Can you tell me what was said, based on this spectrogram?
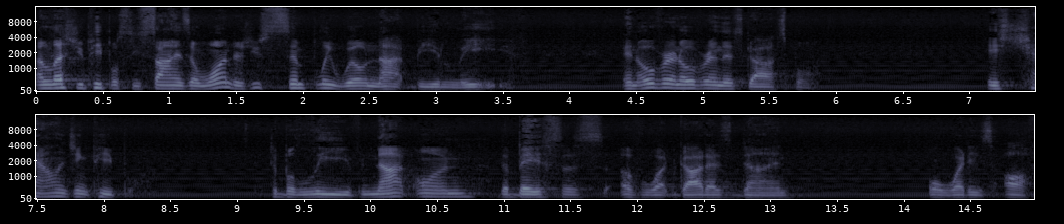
Unless you people see signs and wonders, you simply will not believe and over and over in this gospel, he's challenging people to believe not on the basis of what God has done or what he's offered,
